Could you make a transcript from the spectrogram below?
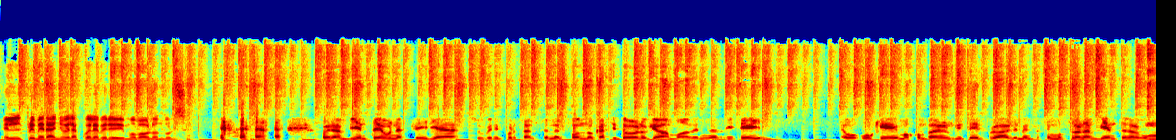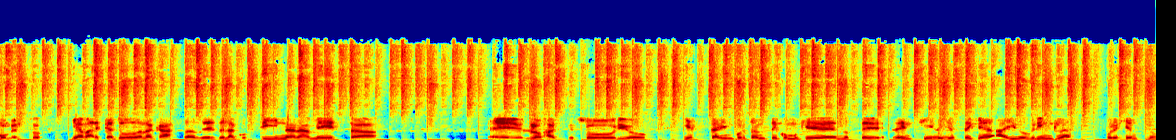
en el primer año de la Escuela de Periodismo, Pablo Andulce. bueno, Ambiente es una feria súper importante. En el fondo, casi todo lo que vamos a ver en el retail o, que hemos comprado en el retail probablemente se mostró en ambiente en algún momento y abarca toda la casa, desde la cocina, la mesa, eh, los accesorios. Y es tan importante como que, no sé, en Chile yo sé que ha ido Gringlas, por ejemplo,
